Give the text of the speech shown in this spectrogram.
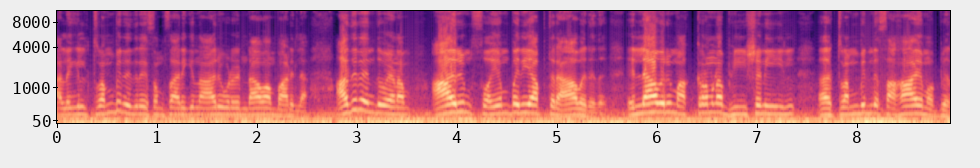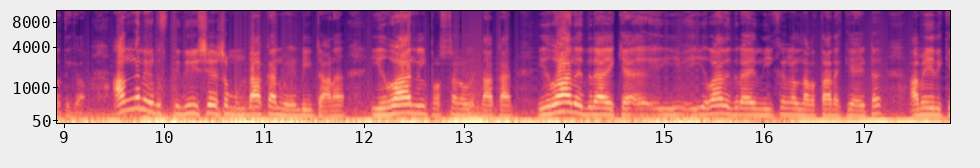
അല്ലെങ്കിൽ ട്രംപിനെതിരെ സംസാരിക്കുന്ന ആരും ഇവിടെ ഉണ്ടാവാൻ പാടില്ല. അതിനെന്ത് വേണം? ആരും സ്വയം പര്യാപ്തരാവരുത്. എല്ലാവരും ആക്രമണ ഭീഷണിയിൽ ട്രംപിന്റെ സഹായം അഭ്യർത്ഥിക്കണം. അങ്ങനെ ഒരു സ്ഥിതിവിശേഷം ഉണ്ടാക്കാൻ വേണ്ടിയിട്ടാണ് ഇറാനിൽ പ്രശ്നങ്ങൾ ഉണ്ടാക്കാൻ ഇറാനെതിരായ ഇറാനെതിരായ നീക്കങ്ങൾ നടത്താനൊക്കെ ആയിട്ട് അമേരിക്ക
